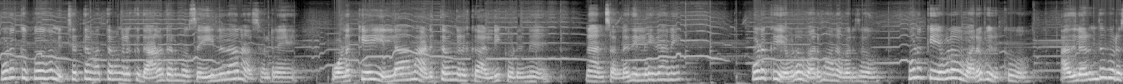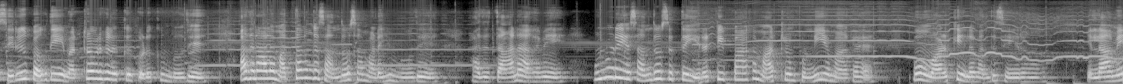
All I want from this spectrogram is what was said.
உனக்கு போக மிச்சத்தை மற்றவங்களுக்கு தான தர்மம் செய்யணும் தான் நான் சொல்கிறேன் உனக்கே இல்லாமல் அடுத்தவங்களுக்கு அள்ளி கொடுன்னு நான் சொன்னதில்லை தானே. உனக்கு எவ்வளோ வருமானம் வருதோ உனக்கு எவ்வளோ வரவு இருக்கோ அதிலிருந்து ஒரு சிறு பகுதியை மற்றவர்களுக்கு கொடுக்கும்போது அதனால் மற்றவங்க சந்தோஷம் அடையும் போது அது தானாகவே உன்னுடைய சந்தோஷத்தை இரட்டிப்பாக மாற்றும் புண்ணியமாக உன் வாழ்க்கையில் வந்து சேரும். எல்லாமே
